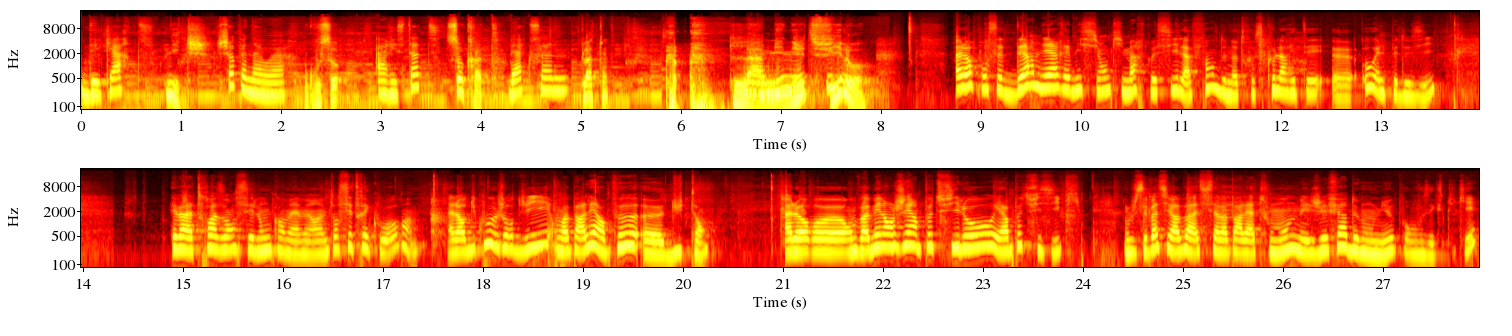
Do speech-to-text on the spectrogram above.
Descartes, Nietzsche, Schopenhauer, Rousseau, Aristote, Socrate, Bergson. Platon. La minute philo. Alors pour cette dernière émission qui marque aussi la fin de notre scolarité euh, au LP2I, et voilà, trois ans c'est long quand même, en même temps c'est très court. Alors du coup aujourd'hui on va parler un peu euh, du temps. Alors, euh, on va mélanger un peu de philo et un peu de physique. Donc, je sais pas si, si ça va parler à tout le monde, mais je vais faire de mon mieux pour vous expliquer.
